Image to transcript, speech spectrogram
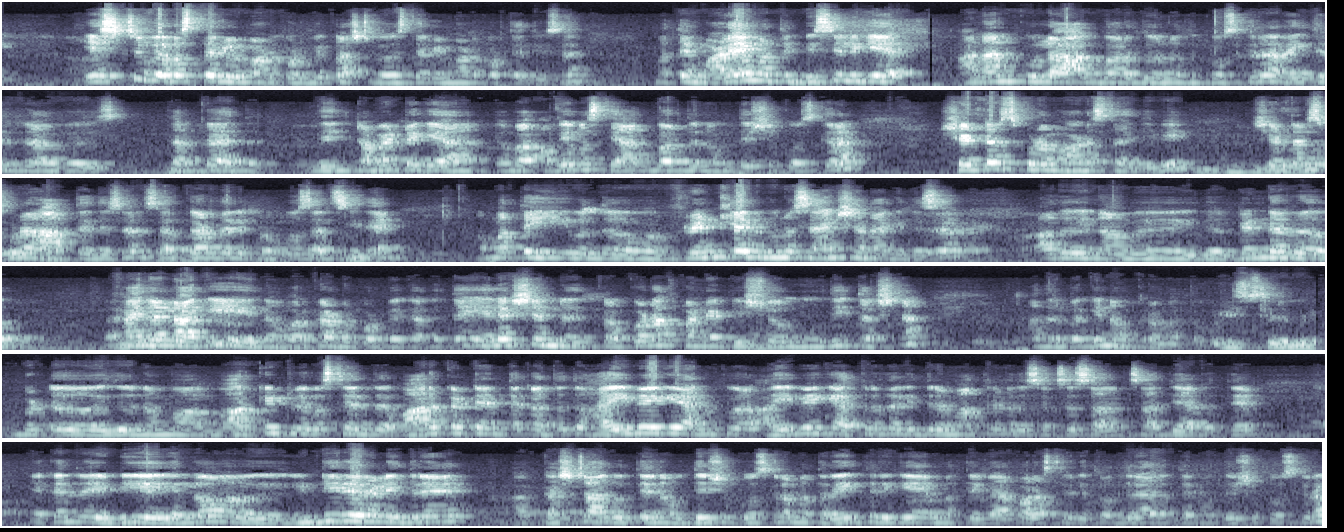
ಎಷ್ಟು ವ್ಯವಸ್ಥೆಗಳು ಮಾಡ್ಕೊಡ್ಬೇಕು ಅಷ್ಟು ವ್ಯವಸ್ಥೆಗಳು ಮಾಡ್ಕೊಡ್ತಾ ಇದೀವಿ ಸರ್. ಮತ್ತೆ ಮಳೆ ಮತ್ತು ಬಿಸಿಲಿಗೆ ಅನಾನುಕೂಲ ಆಗಬಾರ್ದು ಅನ್ನೋದಕ್ಕೋಸ್ಕರ ರೈತರ ತರಕಾರಿ ಟೊಮೆಟೊಗೆ ಅವ್ಯ- ಅವ್ಯವಸ್ಥೆ ಆಗಬಾರ್ದು ಅನ್ನೋ ಉದ್ದೇಶಕ್ಕೋಸ್ಕರ ಶೆಲ್ಟರ್ಸ್ ಕೂಡ ಮಾಡಿಸ್ತಾ ಇದೀವಿ. ಶೆಲ್ಟರ್ಸ್ ಕೂಡ ಆಗ್ತಾ ಇದೆ ಸರ್. ಸರ್ಕಾರದಲ್ಲಿ ಪ್ರಪೋಸಲ್ಸ್ ಇದೆ. ಮತ್ತೆ ಈ ಒಂದು ಫ್ರಂಟ್ ಲೈನ್ಗೂ ಸ್ಯಾಂಕ್ಷನ್ ಆಗಿದೆ ಸರ್ ಅದು ನಾವು ಇದು ಟೆಂಡರ್ ಫೈನಲ್ ಆಗಿ ನಾವು ವರ್ಕೌಟ್ ಕೊಡಬೇಕಾಗುತ್ತೆ. Election code of conduct issue ಮುಗಿದ ತಕ್ಷಣ ಅದ್ರ ಬಗ್ಗೆ ನಾವು ಕ್ರಮ ತಗೊಳ್ತೀವಿ. ಬಟ್ ಇದು ನಮ್ಮ ಮಾರ್ಕೆಟ್ ವ್ಯವಸ್ಥೆ ಅಂತ ಮಾರುಕಟ್ಟೆ ಅಂತಕ್ಕಂಥದ್ದು ಹೈವೇಗೆ ಅನುಕೂಲ ಹೈವೇಗೆ ಹತ್ರದಲ್ಲಿದ್ರೆ ಮಾತ್ರ ಅದು ಸಕ್ಸಸ್ ಆಗಕ್ಕೆ ಸಾಧ್ಯ ಆಗುತ್ತೆ. ಯಾಕಂದ್ರೆ ಇಡೀ ಎಲ್ಲೋ ಇಂಟೀರಿಯರ್ ಅಲ್ಲಿ ಇದ್ರೆ ಕಷ್ಟ ಆಗುತ್ತೆ ಅನ್ನೋ ಉದ್ದೇಶಕ್ಕೋಸ್ಕರ ಮತ್ತೆ ರೈತರಿಗೆ ಮತ್ತೆ ವ್ಯಾಪಾರಸ್ಥರಿಗೆ ತೊಂದರೆ ಆಗುತ್ತೆ ಅನ್ನೋ ಉದ್ದೇಶಕ್ಕೋಸ್ಕರ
